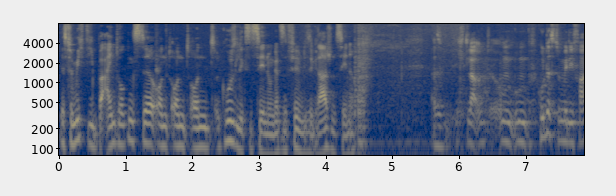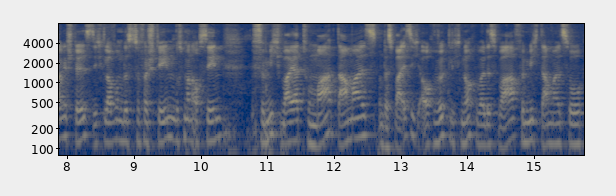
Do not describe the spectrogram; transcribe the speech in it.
ist für mich die beeindruckendste und, und, und gruseligste Szene im ganzen Film, diese Garagenszene. Also ich glaube, um, um, gut, dass du mir die Frage stellst. Ich glaube, um das zu verstehen, muss man auch sehen, für mich war ja Thomas damals, und das weiß ich auch wirklich noch, weil das war für mich damals so,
